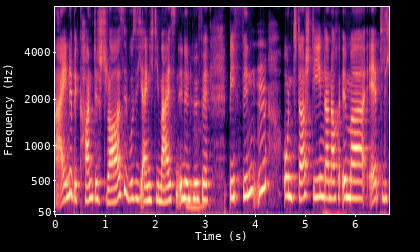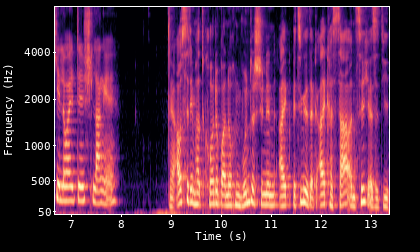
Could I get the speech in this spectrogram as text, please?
eine bekannte Straße, wo sich eigentlich die meisten Innenhöfe ja. befinden. Und da stehen dann auch immer etliche Leute Schlange. Ja, außerdem hat Cordoba noch einen wunderschönen, Al beziehungsweise der Alcazar an sich, also die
